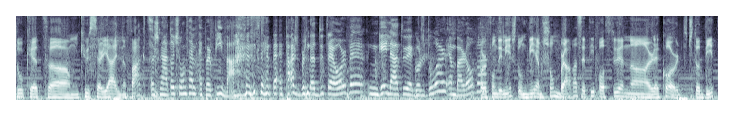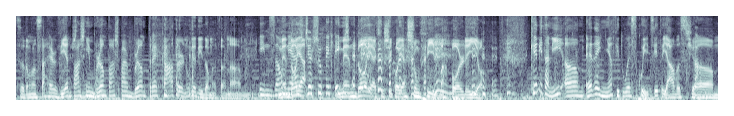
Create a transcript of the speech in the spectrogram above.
duket um, ky serial në fakt. Është nga ato që un them e përpiva, se e pash brenda 2-3 orëve, ngela aty e gozhduar, e mbarova. Përfundimisht unë ndihem shumë brava se ti po thyen një uh, rekord çdo ditë, domethënë sa herë vjen, pash një mbrëm, pash parmbrëm 3-4, nuk e di domethënë. Um, Mendoja gjë shumë e keqe. Mendoja që shikoja shumë filma, por jo. Kemi tani um, edhe një fitues kuici të javës që um,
